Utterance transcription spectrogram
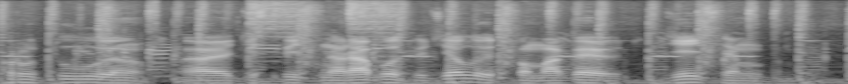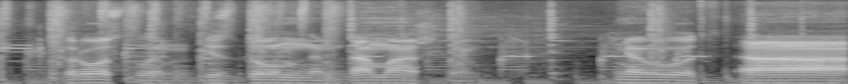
крутую э, действительно работу делают, помогают детям, взрослым, бездомным, домашним. Вот. А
